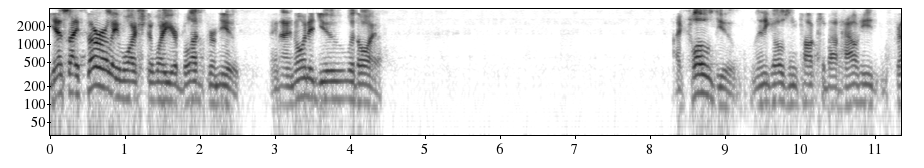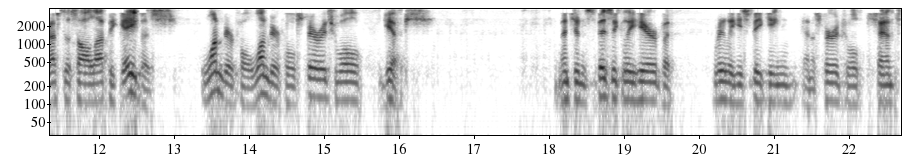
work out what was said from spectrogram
Yes, I thoroughly washed away your blood from you, and I anointed you with oil. I clothed you. And then he goes and talks about how he dressed us all up. He gave us wonderful, wonderful spiritual gifts. Mentions physically here, but really he's speaking in a spiritual sense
